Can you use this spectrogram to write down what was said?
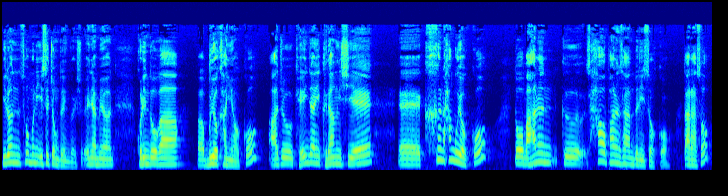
이런 소문이 있을 정도인 것이죠. 왜냐하면 고린도가 어, 무역항이었고 아주 굉장히 그 당시에 큰 항구였고 또 많은 그 사업하는 사람들이 있었고 따라서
